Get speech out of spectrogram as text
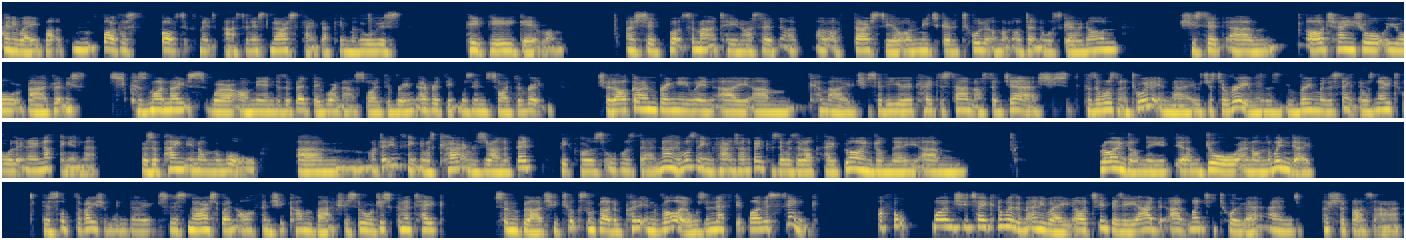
Anyway, but five or five or six minutes passed, and this nurse came back in with all this PPE gear on. And she said, What's the matter, Tina? I said, I, am thirsty. I need to go to the toilet. I'm not, I don't know what's going on. She said, um, I'll change your, your bag. Let me, because my notes were on the end of the bed. They weren't outside the room. Everything was inside the room. Said, I'll go and bring you in a um, commode. She said, Are you okay to stand? I said, Yeah. She said, Because there wasn't a toilet in there. It was just a room. It was a room with a sink. There was no toilet, no nothing in there. There was a painting on the wall. Um, I don't even think there was curtains around the bed because all was there? No, there wasn't even curtains on the bed because there was a, like a blind on the um, blind on the um, door and on the window. This observation window. So this nurse went off and she come back. She said, "Oh, we're just going to take some blood." She took some blood and put it in vials and left it by the sink. I thought, why hadn't she taken it with him anyway? Was too busy. I, went to toilet and pushed the buzzer.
